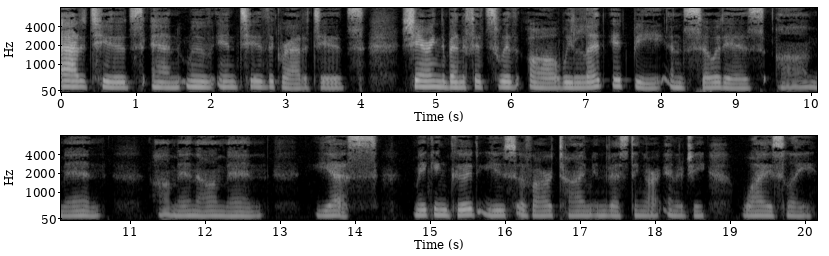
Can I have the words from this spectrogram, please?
attitudes and move into the gratitudes, sharing the benefits with all. We let it be, and so it is. Amen. Amen. Amen. Yes making good use of our time, investing our energy wisely.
